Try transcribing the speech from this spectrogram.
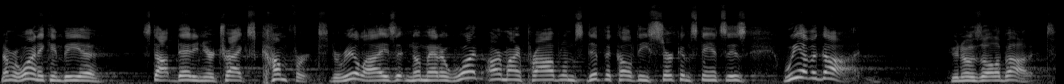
Number one, it can be a stop dead in your tracks comfort to realize that no matter what are my problems, difficulties, circumstances, we have a God who knows all about it.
